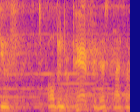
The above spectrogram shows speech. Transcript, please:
You've all been prepared for this, but I thought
